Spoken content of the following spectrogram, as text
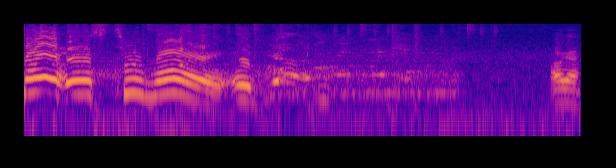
No, it was two more. It, okay.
